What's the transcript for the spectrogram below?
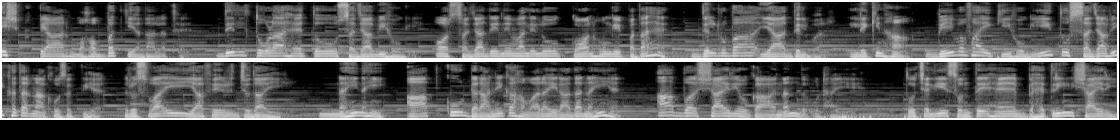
इश्क, प्यार, मोहब्बत की अदालत है। दिल तोड़ा है तो सजा भी होगी। और सजा देने वाले लोग कौन होंगे पता है? दिल रुबा या दिलबर। लेकिन हाँ बेवफाई की होगी तो सजा भी खतरनाक हो सकती है। रसवाई या फिर जुदाई। नहीं नहीं, आपको डराने का हमारा इरादा नहीं है। आप बस शायरियों का आनंद उठाइए। तो चलिए सुनते हैं बेहतरीन शायरी,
